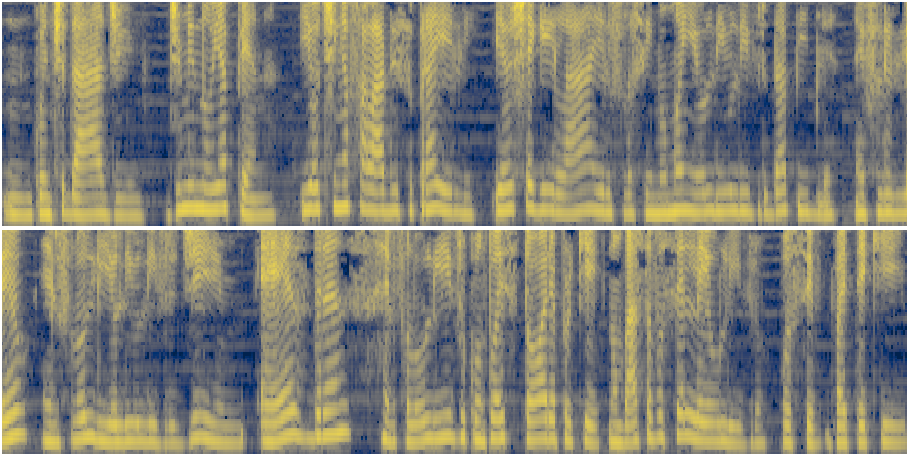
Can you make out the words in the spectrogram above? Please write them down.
em quantidade, diminui a pena. E eu tinha falado isso para ele. E eu cheguei lá e ele falou assim: Mamãe, eu li o livro da Bíblia. Aí eu falei: Leu? Ele falou: Li. Eu li o livro de Esdras. Ele falou o livro, contou a história, porque não basta você ler o livro. Você vai ter que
